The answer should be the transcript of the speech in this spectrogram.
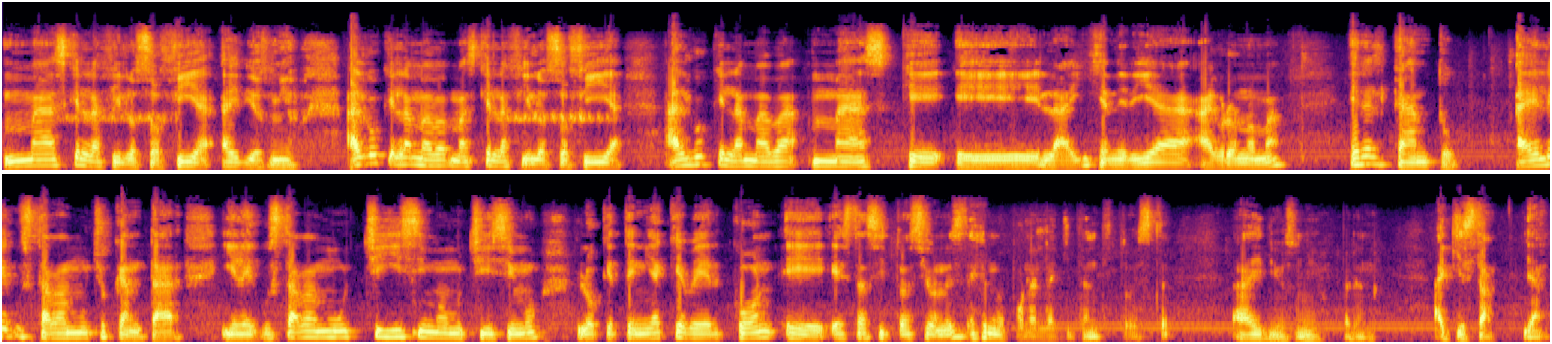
más que la filosofía, ay Dios mío, algo que él amaba más que la filosofía, algo que él amaba más que eh, la ingeniería agrónoma, era el canto. A él le gustaba mucho cantar y le gustaba muchísimo, muchísimo lo que tenía que ver con eh, estas situaciones. Déjenme ponerle aquí tantito esto. Ay, Dios mío, espérenme. Aquí está, ya.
